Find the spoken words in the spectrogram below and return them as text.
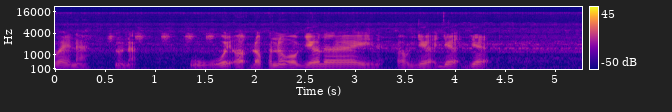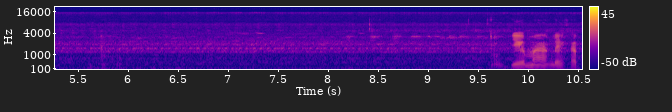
ด้วยนะนู่นนะโอ้ยออกดอกสโนออกเยอะเลย ออกเยอะเยอะเยอะออกเยอะมากเลยครับ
